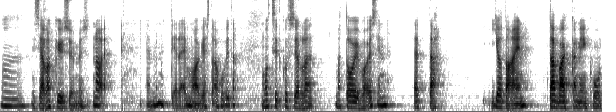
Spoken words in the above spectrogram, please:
mm. niin siellä on kysymys. No, en mä nyt tiedä, ei mua oikeastaan huvita. Mutta sitten kun siellä mä toivoisin, että jotain, tai vaikka niin kuin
